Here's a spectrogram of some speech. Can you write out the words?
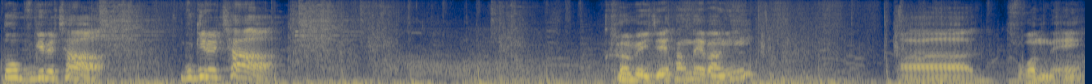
또 무기를 차. 무기를 차. 그러면 이제 상대방이 아 죽었네.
